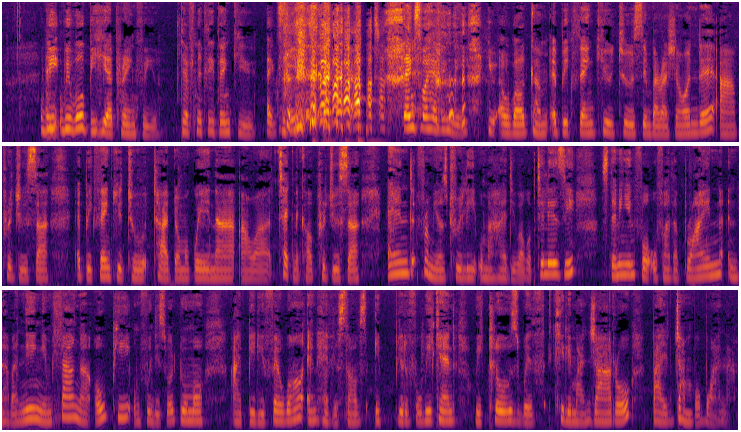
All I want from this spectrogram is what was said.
we we will be here praying for you. Definitely, thank you. Excellent. Thanks for having me. You are welcome. A big thank you to Simbara Shonde, our producer. A big thank you to Mogwena, our technical producer. And from yours truly, Umahadi Wagwaptelezi, standing in for Ufather Brian Ndabaning Mhlanga, OP, Umfundis Wodumo. I bid you farewell and have yourselves a beautiful weekend. We close with Kilimanjaro by Jambo Bwana.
